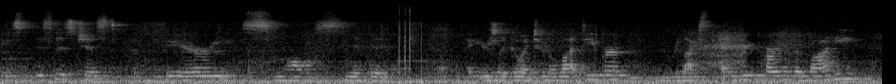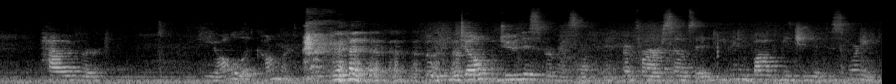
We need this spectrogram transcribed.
Okay, so this is just a very small snippet. I usually go into it a lot deeper, and relax every part of the body. However, y'all look calmer. but we don't do this for myself and for ourselves. And even Bob mentioned it this morning.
